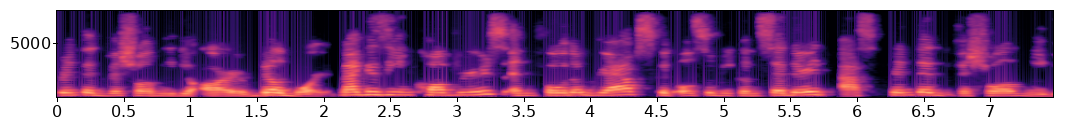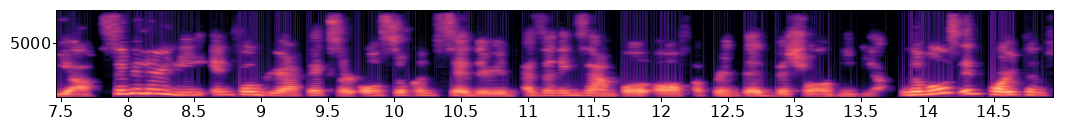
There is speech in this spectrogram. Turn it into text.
printed visual media are billboard. Magazine covers and photographs could also be considered as printed visual media. Similarly, infographics are also considered as an example of a printed visual media. The most important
